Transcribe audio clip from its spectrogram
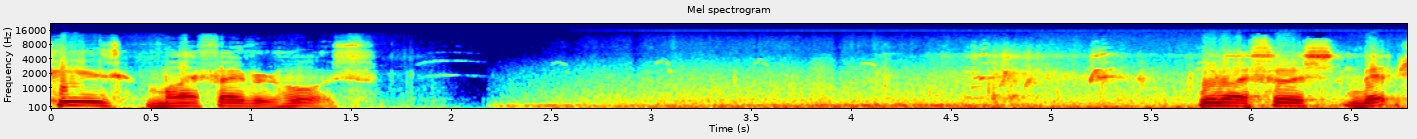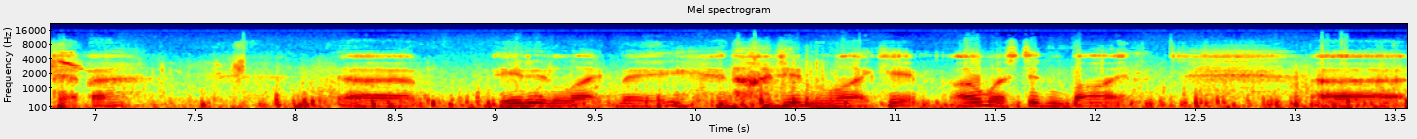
Here's my favourite horse. When I first met Pepper, uh, he didn't like me and I didn't like him. I almost didn't buy him. Uh,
